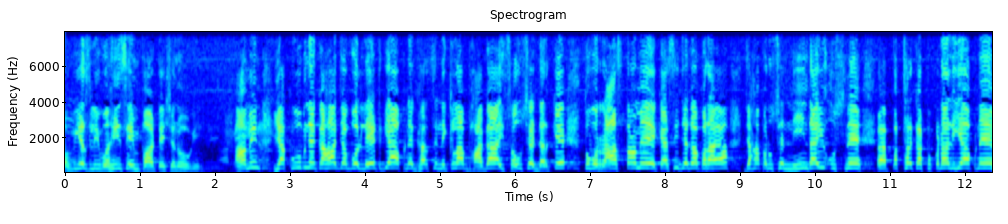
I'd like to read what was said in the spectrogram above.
آبیسلی وہیں سے امپارٹیشن ہوگی آمین۔ یعقوب نے کہا، جب وہ لیٹ گیا، اپنے گھر سے نکلا، بھاگا عیسو سے ڈر کے، تو وہ راستہ میں ایک ایسی جگہ پر آیا، جہاں پر اسے نیند آئی۔ اس نے پتھر کا ٹکڑا لیا، اپنے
